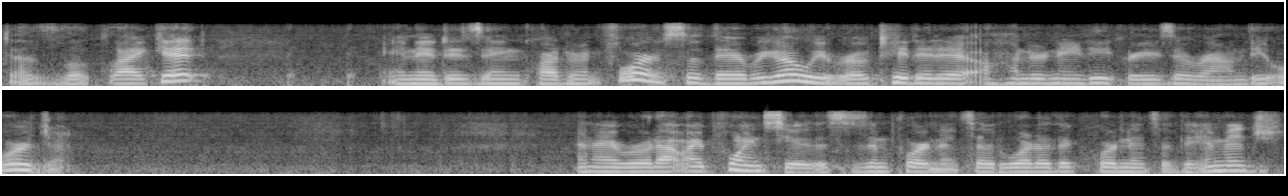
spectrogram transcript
Does look like it. And it is in quadrant 4. So there we go. We rotated it 180 degrees around the origin. And I wrote out my points here. This is important. It said, what are the coordinates of the image?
